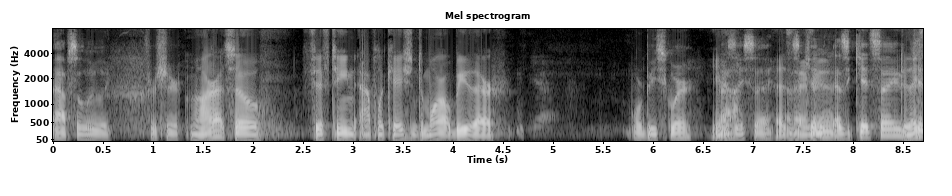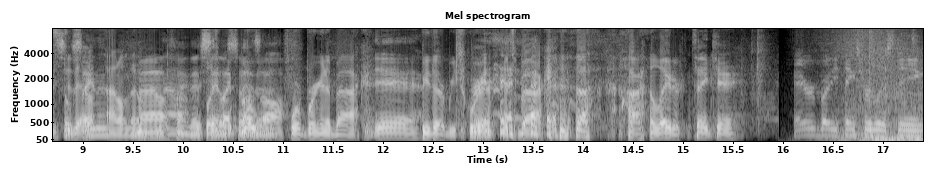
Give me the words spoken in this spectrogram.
Absolutely, for sure. All right, so 15 application tomorrow. Be there. Or be square, Yeah. as they say. As As, a kid, as a kid say, Do they, kids still do they- saying that? I don't know. No, I don't No, think they they say like say buzz that. off. We're bringing it back. Yeah. Be there, be square. it's back. All right, later. Take care. Hey everybody, thanks for listening.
